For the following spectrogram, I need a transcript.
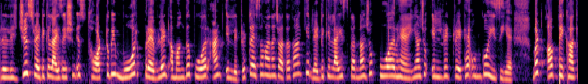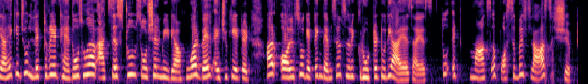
religious radicalization is thought to be more prevalent among the poor and illiterate. तो ऐसा माना जाता था कि radicalize करना जो poor हैं या जो illiterate हैं उनको easy है But अब देखा क्या है कि जो literate हैं those who have access to social media, who are well educated, are also getting themselves recruited to the ISIS. तो it marks a possible class shift.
